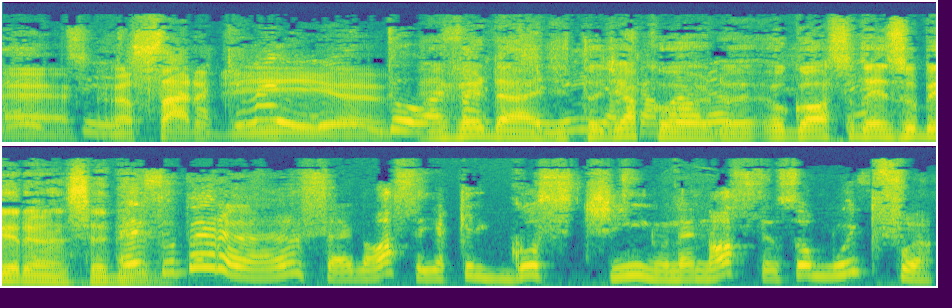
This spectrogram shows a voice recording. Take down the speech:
é, gente. É, a sardinha. É, lindo, é verdade, estou de acordo. Camarão. Eu gosto é, da exuberância dele. Exuberância, nossa, e aquele gostinho, né? Nossa, eu sou muito fã.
